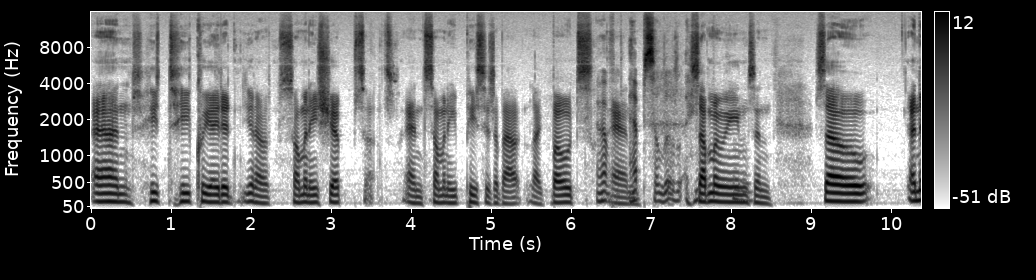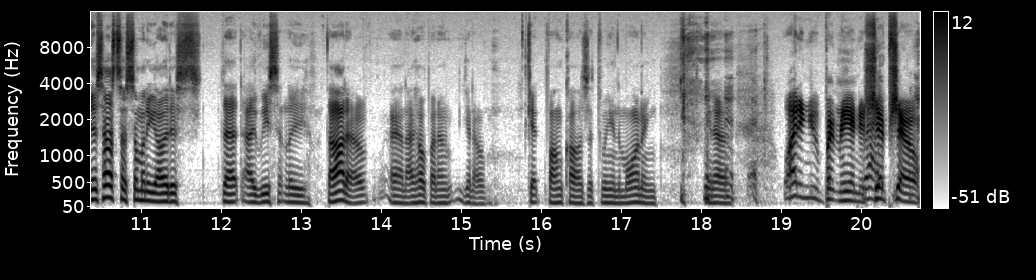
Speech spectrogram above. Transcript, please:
and he he created, you know, so many ships uh, and so many pieces about like boats Oh, and Absolutely. submarines, and so, and there's also so many artists that I recently thought of, and I hope I don't, you know, get phone calls at three in the morning, you know. Why didn't you put me in the Right. ship show?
